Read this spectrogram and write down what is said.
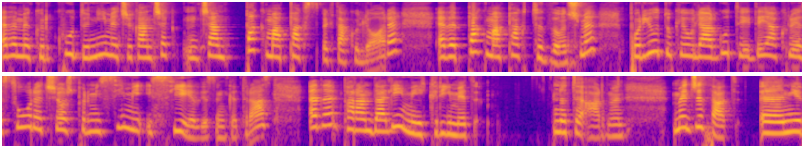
edhe me kërku dënime që kanë qek- qenë pak ma pak spektakulare edhe pak ma pak të dhunshme, por jo duke u largu te ideja kryesore që është përmirësimi i sjelljes në këtë rast, edhe parandalimi i krimit në të ardhmen. Megjithatë, një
